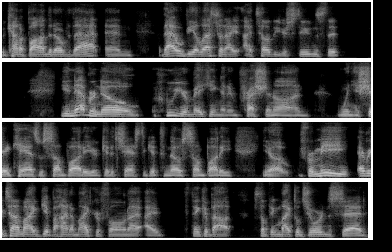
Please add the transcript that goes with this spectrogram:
we kind of bonded over that. And that would be a lesson I, I tell to your students that you never know who you're making an impression on when you shake hands with somebody or get a chance to get to know somebody. You know for me every time i get behind a microphone i, I think about something michael jordan said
